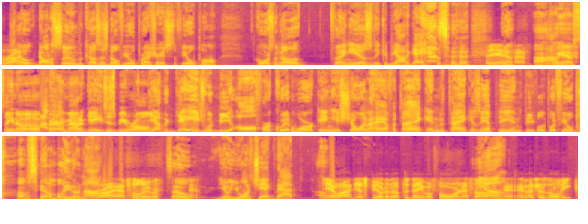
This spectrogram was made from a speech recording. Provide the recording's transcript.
Right. So don't assume because there's no fuel pressure, it's the fuel pump. Of course, another thing is it could be out of gas. Yeah. uh, we have seen a, a fair had- amount of gauges be wrong. yeah, the gauge would be off or quit working. Is showing a half a tank, and the tank is empty, and people put fuel pumps in them. Believe it or not. Right, absolutely. So you know you want to check that. Uh, yeah, well, I just filled it up the day before, and that's all. Yeah. Unless there's a leak.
